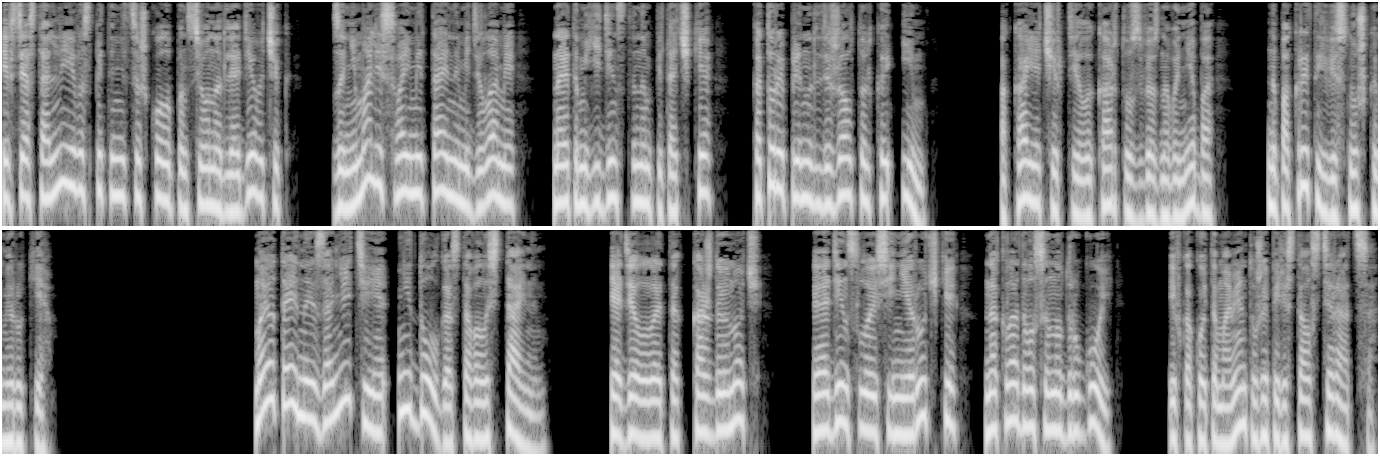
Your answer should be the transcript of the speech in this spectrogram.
и все остальные воспитанницы школы-пансиона для девочек занимались своими тайными делами на этом единственном пятачке, который принадлежал только им, пока я чертила карту звездного неба на покрытой веснушками руке. Мое тайное занятие недолго оставалось тайным. Я делала это каждую ночь, и один слой синей ручки накладывался на другой, и в какой-то момент уже перестал стираться.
